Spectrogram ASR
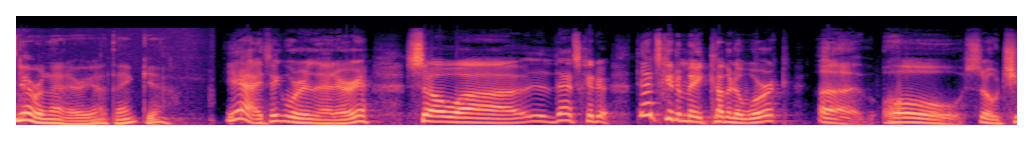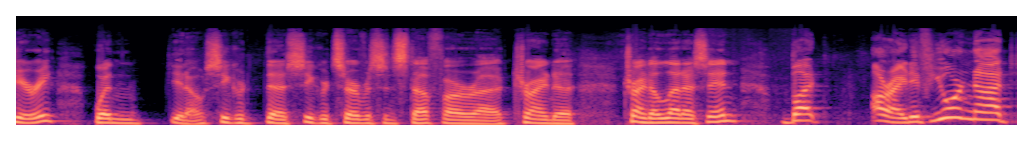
Yeah, we're in that area, I think. Yeah. Yeah, I think we're in that area. So uh, that's gonna that's gonna make coming to work uh, oh so cheery when you know secret the Secret Service and stuff are uh, trying to trying to let us in. But all right, if you're not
